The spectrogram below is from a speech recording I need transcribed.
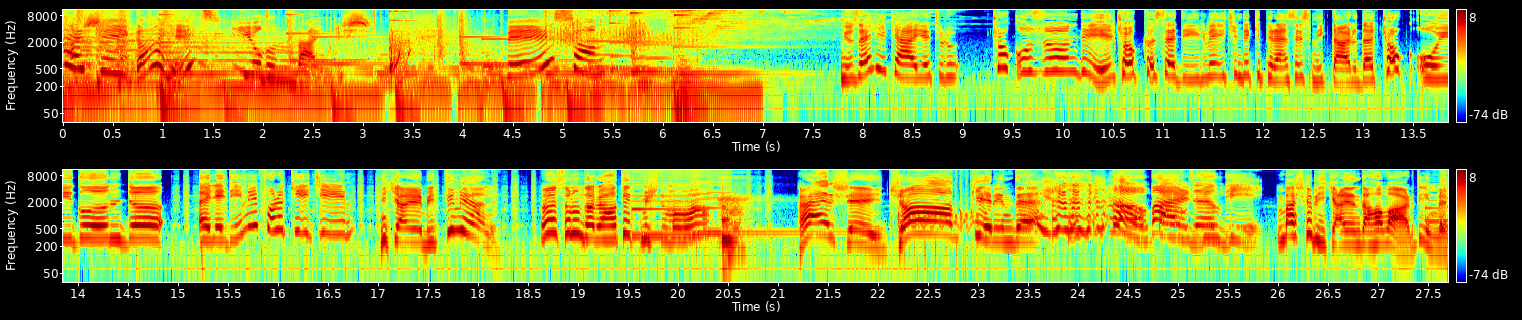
Her şey gayet yolundaymış. Güzel hikaye türü. Çok uzun değil, çok kısa değil ve içindeki prenses miktarı da çok uygundu. Öyle değil mi Furukiciğim? Hikaye bitti mi yani? Ha, sonunda rahat etmiştim ama. Her şey çok yerinde. Oh, Bartleby. Başka bir hikayen daha var değil mi?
